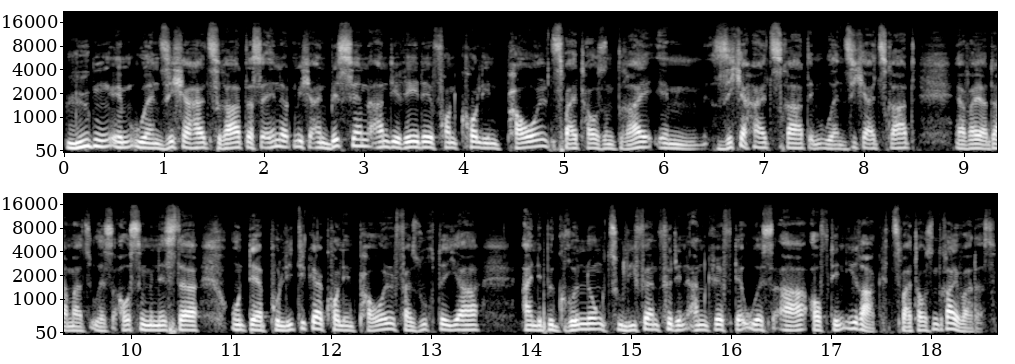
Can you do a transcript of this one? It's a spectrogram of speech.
Lügen im UN-Sicherheitsrat, das erinnert mich ein bisschen an die Rede von Colin Powell 2003 im Sicherheitsrat, im UN-Sicherheitsrat. Er war ja damals US-Außenminister und der Politiker Colin Powell versuchte ja eine Begründung zu liefern für den Angriff der USA auf den Irak. 2003 war das.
